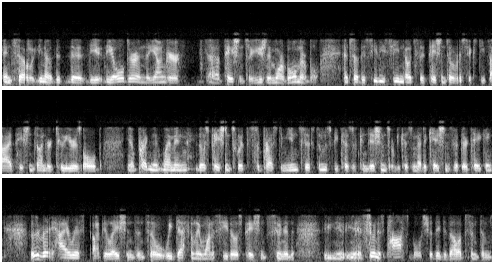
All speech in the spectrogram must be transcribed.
And so, you know, the the the, the older and the younger uh, patients are usually more vulnerable. And so the CDC notes that patients over 65, patients under two years old, you know, pregnant women, those patients with suppressed immune systems because of conditions or because of medications that they're taking, those are very high risk populations. And so we definitely want to see those patients sooner, you know, as soon as possible, should they develop symptoms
